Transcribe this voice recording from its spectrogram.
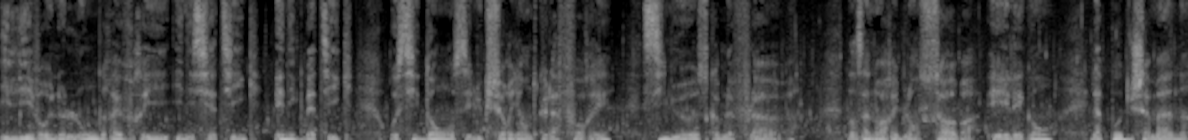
Il livre une longue rêverie initiatique, énigmatique, aussi dense et luxuriante que la forêt, sinueuse comme le fleuve. Dans un noir et blanc sobre et élégant, la peau du chaman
